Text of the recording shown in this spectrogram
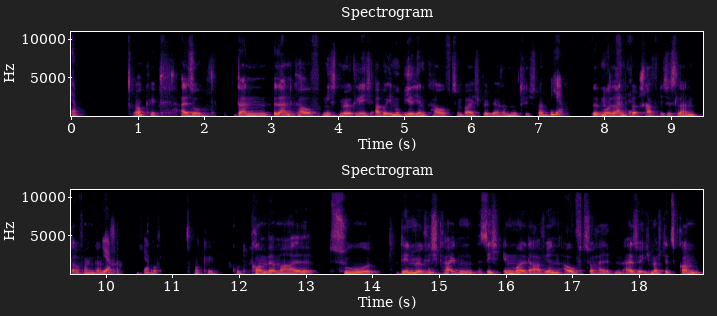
Ja. Okay. Also dann Landkauf nicht möglich, aber Immobilienkauf zum Beispiel wäre möglich, ne? Ja. Nur landwirtschaftliches Land darf man dann ja. ja. kaufen. Okay, gut. Kommen wir mal zu den Möglichkeiten, sich in Moldawien aufzuhalten. Also ich möchte jetzt kommen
